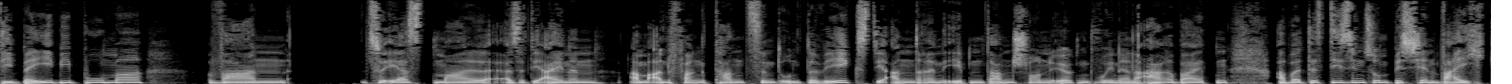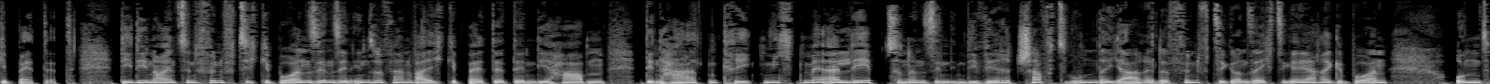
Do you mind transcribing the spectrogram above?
die Babyboomer waren zuerst mal, also die einen am Anfang tanzend unterwegs, die anderen eben dann schon irgendwo in den Arbeiten, aber das, die sind so ein bisschen weich gebettet. Die, die 1950 geboren sind, sind insofern weich gebettet, denn die haben den harten Krieg nicht mehr erlebt, sondern sind in die Wirtschaftswunderjahre der 50er und 60er Jahre geboren und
